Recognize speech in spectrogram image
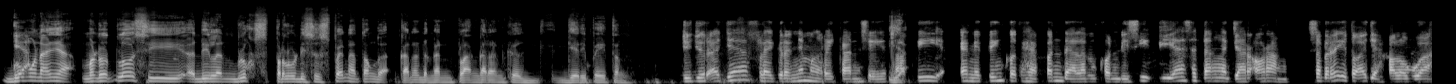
gue Ya. mau nanya, menurut lo si Dylan Brooks perlu disuspend atau enggak karena dengan pelanggaran ke Gary Payton? jujur aja flagrannya mengerikan sih Iya. tapi anything could happen dalam kondisi dia sedang ngejar orang sebenarnya itu aja kalau gua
